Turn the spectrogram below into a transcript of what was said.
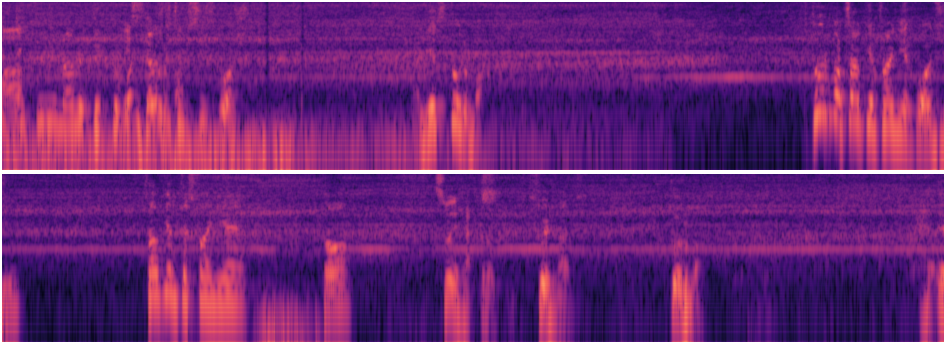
I w tej chwili mamy tych turbo. Jest I teraz turbo. rzeczywiście jest głośno. Jest turbo. W turbo całkiem fajnie chłodzi. Całkiem też fajnie to Słychać. słychać. W turbo. Yy,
